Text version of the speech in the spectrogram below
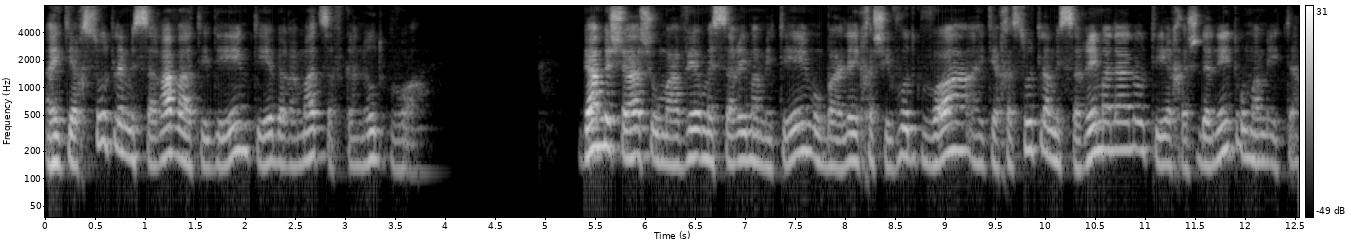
ההתייחסות למסריו העתידיים תהיה ברמת ספקנות גבוהה. גם בשעה שהוא מעביר מסרים אמיתיים ובעלי חשיבות גבוהה, ההתייחסות למסרים הללו תהיה חשדנית וממעיטה.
